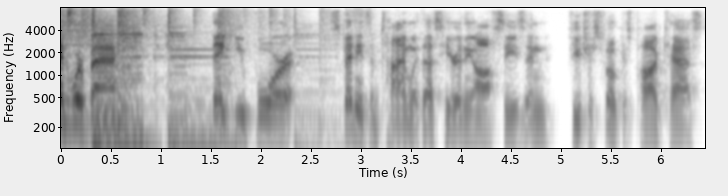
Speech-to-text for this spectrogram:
And we're back. Thank you for spending some time with us here in the off season. Futures Focus podcast.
